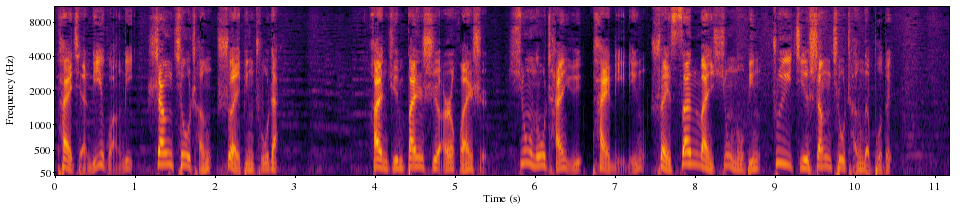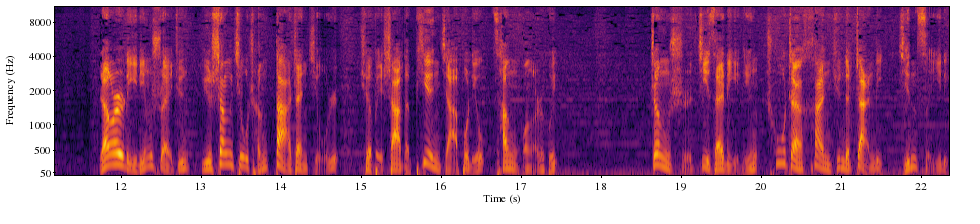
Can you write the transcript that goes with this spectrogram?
派遣李广利、商丘成率兵出战，汉军班师而还时，匈奴单于派李陵率三万匈奴兵追击商丘成的部队。然而，李陵率军与商丘城大战九日，却被杀得片甲不留，仓皇而归。正史记载李陵出战汉军的战例仅此一例。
